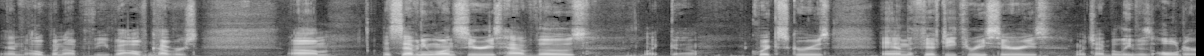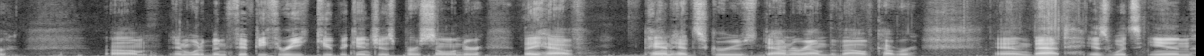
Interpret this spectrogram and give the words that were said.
and open up the valve covers. Um, the 71 series have those, like uh, quick screws, and the 53 series, which I believe is older, um, and would have been 53 cubic inches per cylinder, they have panhead screws down around the valve cover, and that is what's in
